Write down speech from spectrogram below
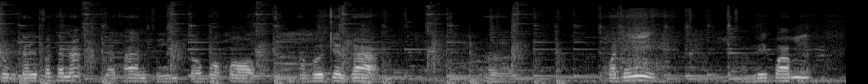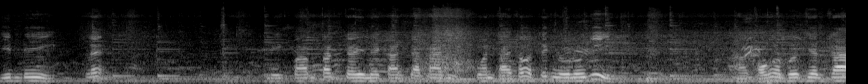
จงชัยพัฒนะประธานศูนย์สบกอำเภอเกียนซาวันนี้มีความยินดีและ มีความตั้งใจในการจัดการวันถ่ายทอดเทคโนโลยีอของอำเภอเกียนซา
